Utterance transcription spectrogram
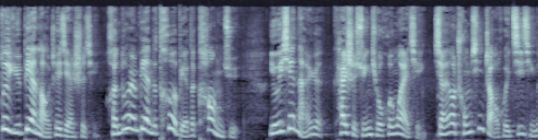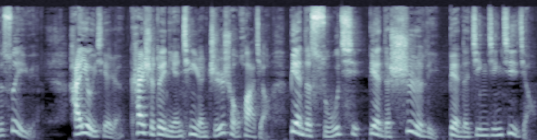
对于变老这件事情，很多人变得特别的抗拒。有一些男人开始寻求婚外情，想要重新找回激情的岁月；还有一些人开始对年轻人指手画脚，变得俗气，变得势利，变得斤斤计较，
